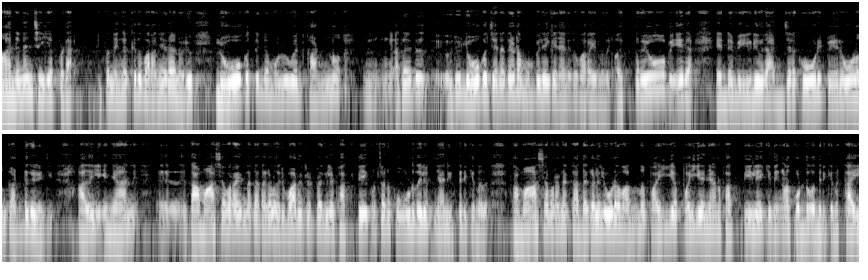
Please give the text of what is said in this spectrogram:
മനനം ചെയ്യപ്പെടാൻ. ഇപ്പം നിങ്ങൾക്കിത് പറഞ്ഞു തരാൻ ഒരു ലോകത്തിന്റെ മുഴുവൻ കണ്ണ് അതായത് ഒരു ലോക ജനതയുടെ മുമ്പിലേക്കാണ് ഞാനിത് പറയുന്നത്. എത്രയോ പേരാണ് എന്റെ വീഡിയോ ഒരു അഞ്ചര കോടി പേരോളം കണ്ടു കഴിഞ്ഞ്. അതിൽ ഞാൻ തമാശ പറയുന്ന കഥകൾ ഒരുപാട് ഇട്ടിട്ടുണ്ടെങ്കിൽ ഭക്തിയെക്കുറിച്ചാണ് കൂടുതലും ഞാൻ ഇട്ടിരിക്കുന്നത്. തമാശ പറഞ്ഞ കഥകളിലൂടെ വന്ന് പയ്യെ പയ്യെ ഞാൻ ഭക്തിയിലേക്ക് നിങ്ങളെ കൊണ്ടുവന്നിരിക്കുന്നത്. കൈ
